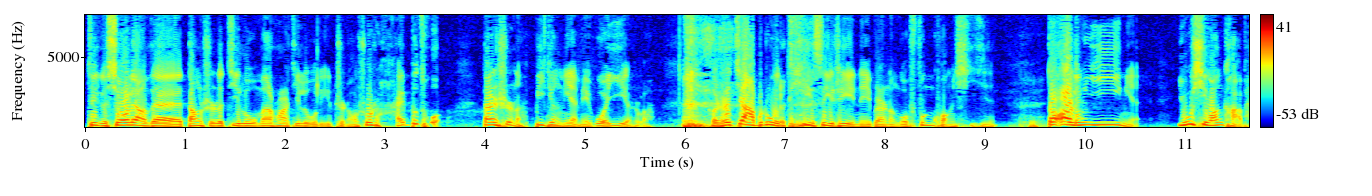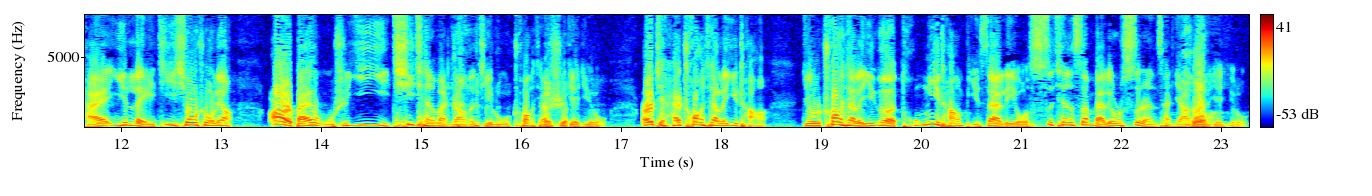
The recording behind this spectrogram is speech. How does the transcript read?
这个销量在当时的记录漫画记录里只能说是还不错，但是呢，毕竟你也没过亿是吧？可是架不住 TCG 那边能够疯狂吸金。到二零一一年，游戏王卡牌以累计销售量二百五十一亿七千万张的记录创下世界纪录，而且还创下了一场，就是创下了一个同一场比赛里有四千三百六十四人参加的世界纪录。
